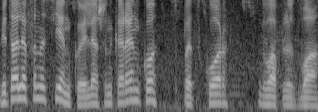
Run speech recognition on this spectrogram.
Віталій Фанасьєнко, Ілля Шенкаренко, спецкор 2+,2.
